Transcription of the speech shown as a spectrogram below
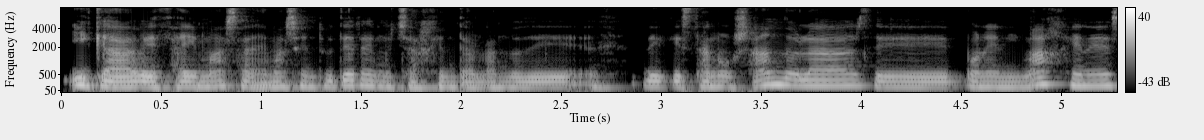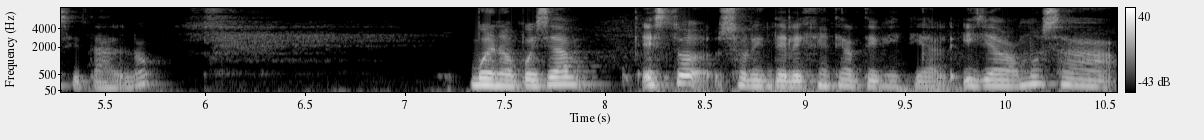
Y cada vez hay más, además en Twitter hay mucha gente hablando de, que están usándolas, de ponen imágenes y tal, ¿no? Bueno, pues ya esto sobre inteligencia artificial y ya vamos a,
